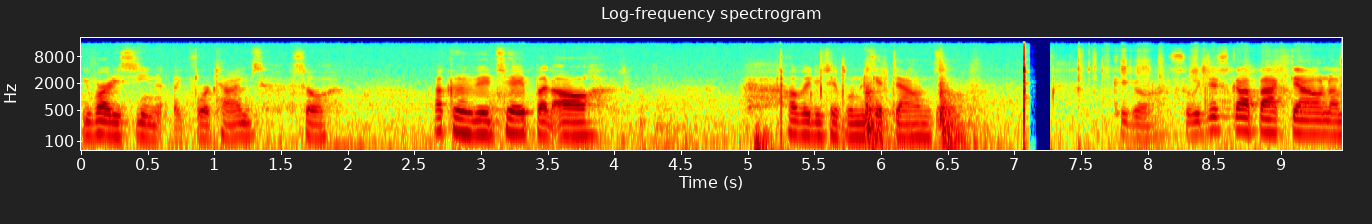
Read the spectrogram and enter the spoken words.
you've already seen it like four times. So I'm not gonna videotape, but I'll I'll videotape when we get down. So okay, go. So we just got back down. Um,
